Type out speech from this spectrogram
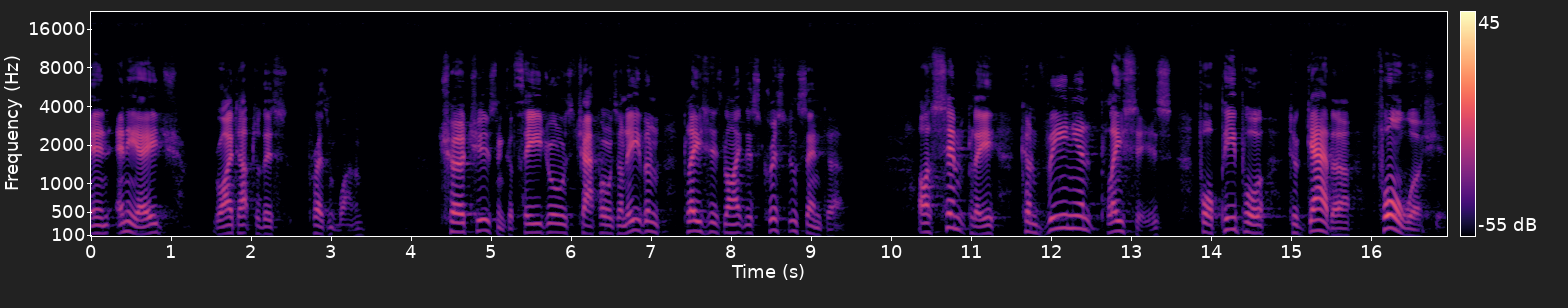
In any age, right up to this present one, churches and cathedrals, chapels, and even places like this Christian centre are simply convenient places for people to gather for worship.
